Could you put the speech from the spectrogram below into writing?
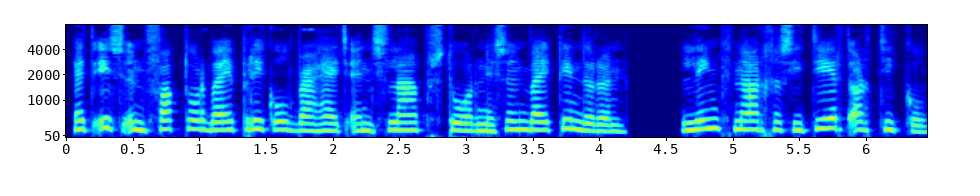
Het is een factor bij prikkelbaarheid en slaapstoornissen bij kinderen. Link naar geciteerd artikel.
